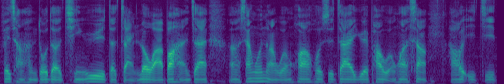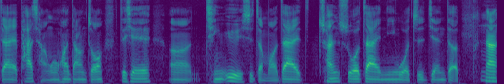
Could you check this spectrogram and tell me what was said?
非常很多的情欲的展露啊，包含在呃三温暖文化或是在约炮文化上，好，以及在趴场文化当中，这些呃情欲是怎么在穿梭在你我之间的。那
